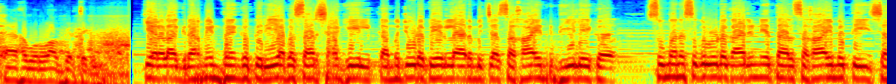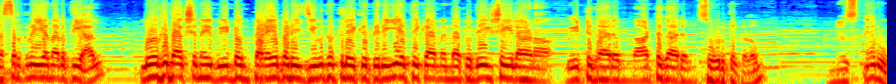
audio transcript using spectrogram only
സ്നേഹപൂർവം അഭ്യർത്ഥിക്കുന്നു. കേരള ഗ്രാമീൺ ബാങ്ക് പെരിയ ബസാർ ശാഖയിൽ കമ്മിറ്റിയുടെ പേരിൽ ആരംഭിച്ച സഹായ നിധിയിലേക്ക് സുമനസ്സുകളുടെ കാരുണ്യത്താൽ സഹായമെത്തി ശസ്ത്രക്രിയ നടത്തിയാൽ ലോഹിതാക്ഷനെ വീണ്ടും പഴയപടി ജീവിതത്തിലേക്ക് തിരികെ എത്തിക്കാമെന്ന പ്രതീക്ഷയിലാണ് വീട്ടുകാരും നാട്ടുകാരും സുഹൃത്തുക്കളും. News bureau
